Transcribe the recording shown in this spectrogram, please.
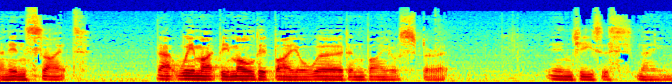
and insight that we might be molded by your word and by your spirit. In Jesus' name.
